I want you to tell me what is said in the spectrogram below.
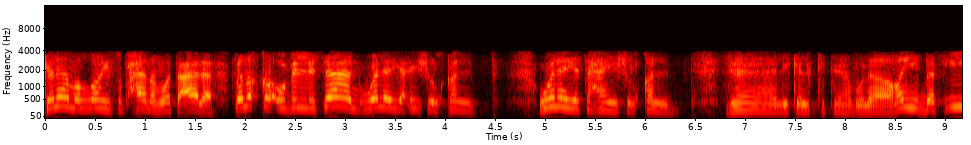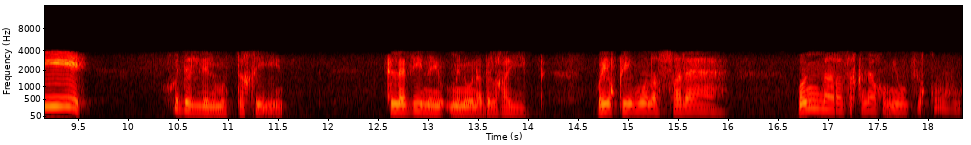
كلام الله سبحانه وتعالى فنقرأ باللسان ولا يعيش القلب ولا يتعايش القلب. ذلك الكتاب لا ريب فيه. هدى للمتقين الذين يؤمنون بالغيب. ويقيمون الصلاة ومما رزقناهم ينفقون.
